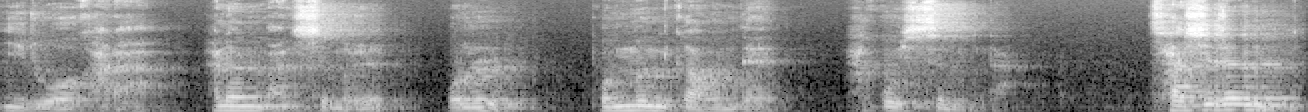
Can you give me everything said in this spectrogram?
이루어 가라 하는 말씀을 오늘 본문 가운데 하고 있습니다. 사실은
